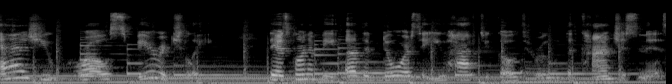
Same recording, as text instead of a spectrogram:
as you grow spiritually, there's going to be other doors that you have to go through. The consciousness,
